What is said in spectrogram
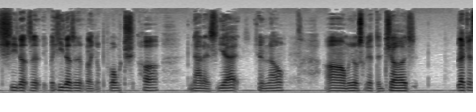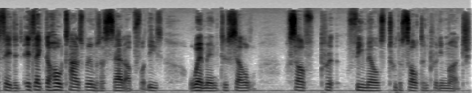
she doesn't, but he doesn't like approach her, not as yet, you know. Um, you also get the judge, like I said, it's like the whole time it's pretty much a setup for these women to sell, sell females to the sultan, pretty much.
